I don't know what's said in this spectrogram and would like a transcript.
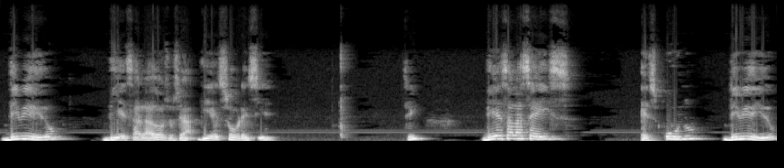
dividido 10 a la 2, o sea, 10 sobre 100. ¿Sí? 10 a la 6 es 1 dividido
